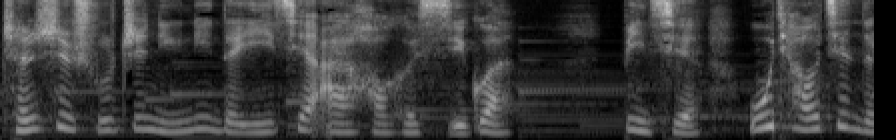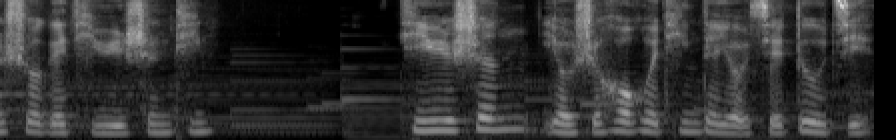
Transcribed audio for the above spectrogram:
陈旭熟知宁宁的一切爱好和习惯，并且无条件地说给体育生听。体育生有时候会听得有些妒忌，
